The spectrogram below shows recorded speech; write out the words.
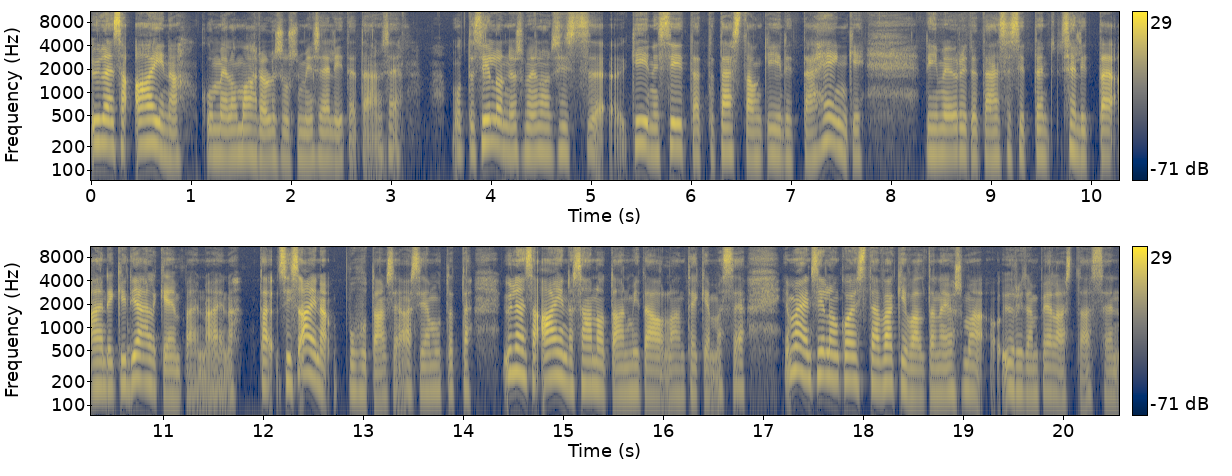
yleensä aina, kun meillä on mahdollisuus, me selitetään se – mutta silloin, jos meillä on siis äh, kiinni siitä, että tästä on kiinni tämä henki, niin me yritetään se sitten selittää ainakin jälkeenpäin aina. Tai siis aina puhutaan se asia, mutta että yleensä aina sanotaan, mitä ollaan tekemässä. Ja, ja mä en silloin koe sitä väkivaltana, jos mä yritän pelastaa sen,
